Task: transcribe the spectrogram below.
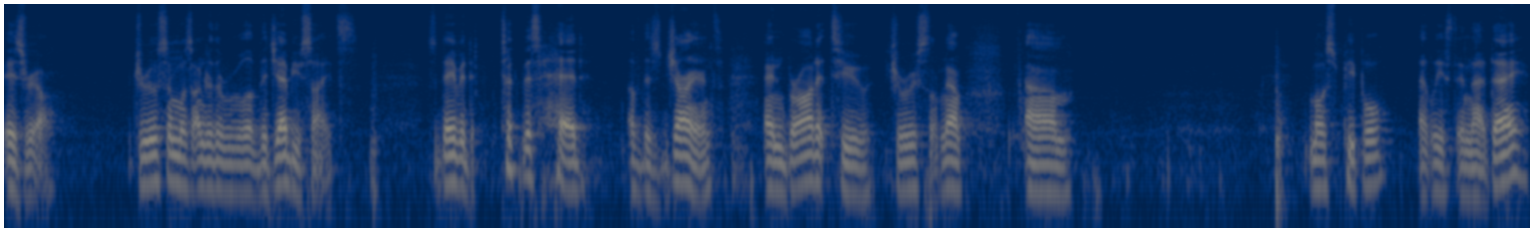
Israel. Jerusalem was under the rule of the Jebusites. So David took this head of this giant and brought it to Jerusalem. Now, um, most people, at least in that day,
